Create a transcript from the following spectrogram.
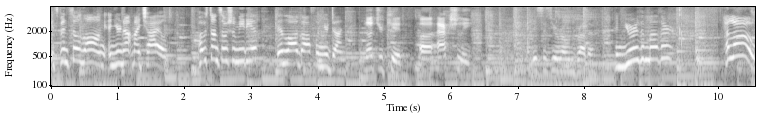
It's been so long, and you're not my child. Post on social media, then log off when you're done. Not your kid. Uh, actually, this is your own brother. And you're the mother? Hello!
